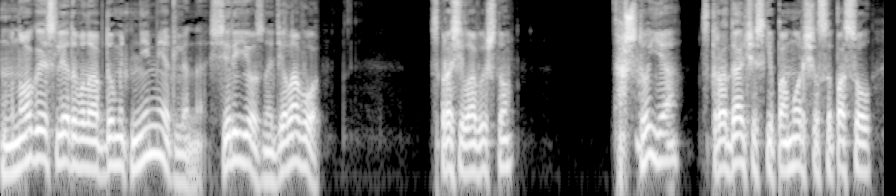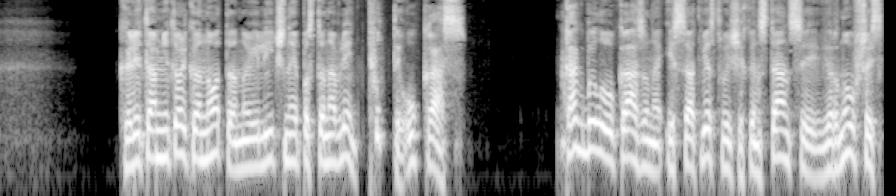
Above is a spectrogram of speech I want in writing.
Многое следовало обдумать немедленно, серьезно, делово. Спросил, а вы что? — А что я? — страдальчески поморщился посол. — Коли там не только нота, но и личное постановление. Фу ты, указ! Как было указано из соответствующих инстанций, вернувшись,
